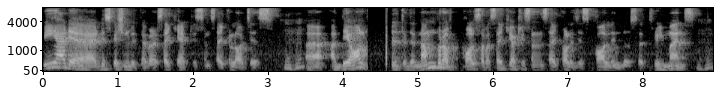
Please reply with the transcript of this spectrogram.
we had a discussion with our psychiatrists and psychologists, mm-hmm. uh, and they all felt the number of calls our psychiatrists and psychologists call in those uh, three months mm-hmm.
